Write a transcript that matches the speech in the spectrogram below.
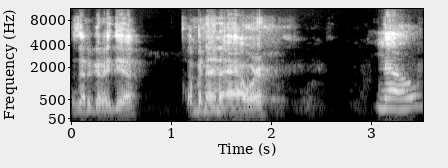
Is that a good idea? A banana hour? No.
